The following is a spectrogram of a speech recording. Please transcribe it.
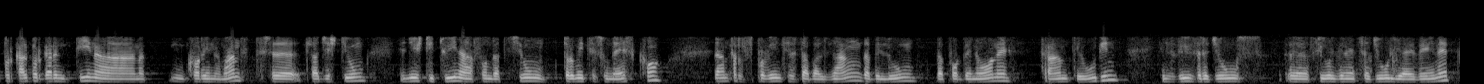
per per garantire un coordinamento della gestione è istituita una fondazione Dolomites UNESCO D'altre province da Balzan, da Bellun, da Pordenone, Trant e Udin, le due regioni eh, Friuli, Venezia Giulia e Venet.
